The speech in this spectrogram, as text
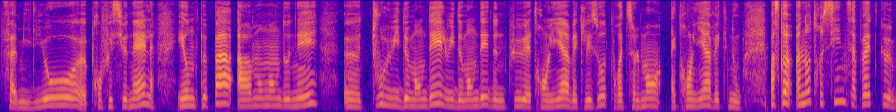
familiaux, euh, professionnels, et on ne peut pas à un moment donné tout lui demander, lui demander de ne plus être en lien avec les autres pour être seulement être en lien avec nous. Parce qu'un autre signe, ça peut être que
